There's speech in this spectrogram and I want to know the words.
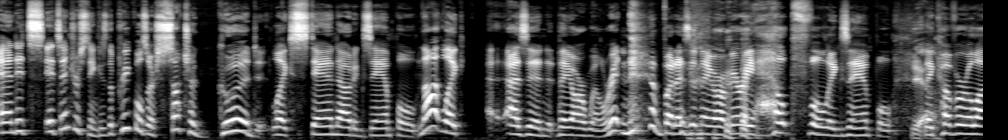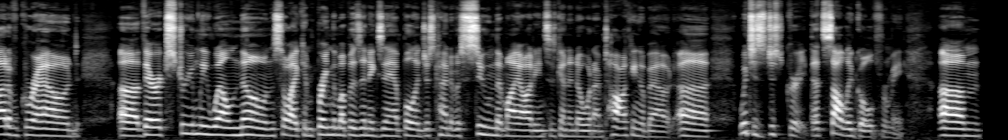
and it's it's interesting because the prequels are such a good like standout example. Not like as in they are well written, but as in they are a very helpful example. Yeah. They cover a lot of ground. Uh, they're extremely well known, so I can bring them up as an example and just kind of assume that my audience is going to know what I'm talking about, uh, which is just great. That's solid gold for me. Um,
